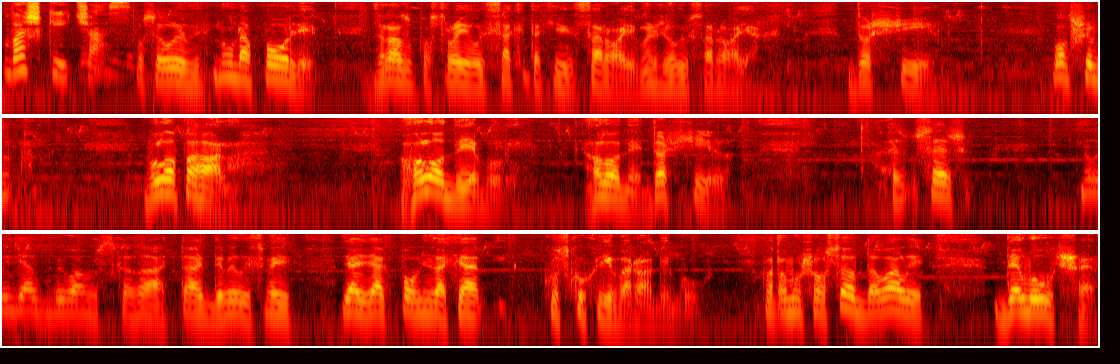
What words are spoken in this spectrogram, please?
важкий час. Поселили ну, на полі, зразу построїли всякі такі сараї. Ми жили в сараях, дощі. В общем, було погано. Голодні були, голодні, дощі. Е, Все ж, ну як би вам сказати, так, дивились ми, я як пам'ятаю, так я куску хліба радий був. Тому що все віддавали де лучше.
